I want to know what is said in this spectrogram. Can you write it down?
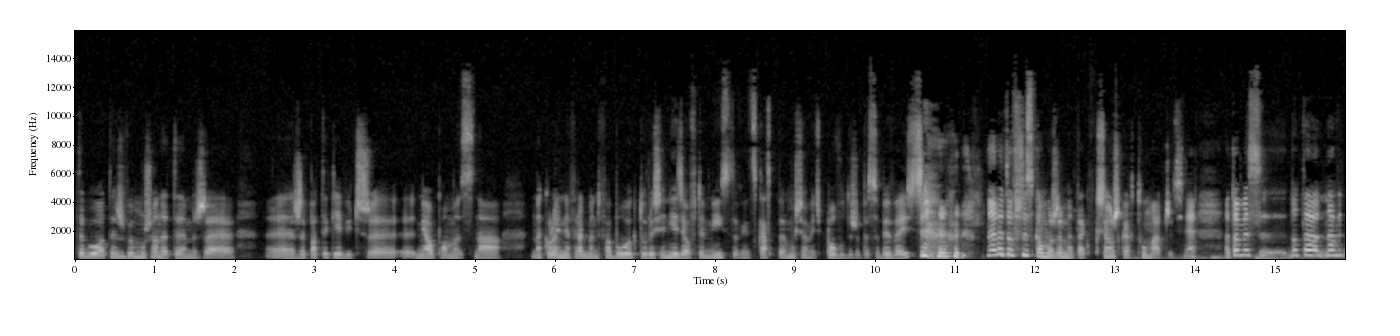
to było też wymuszone tym, że, e, że Patykiewicz e, miał pomysł na na kolejny fragment fabuły, który się nie dział w tym miejscu, więc Kasper musiał mieć powód, żeby sobie wyjść. no ale to wszystko możemy tak w książkach tłumaczyć, nie? Natomiast no ta nawet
